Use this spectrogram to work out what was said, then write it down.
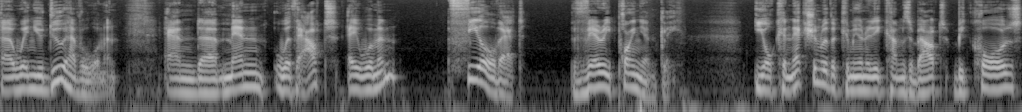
uh, when you do have a woman. And uh, men without a woman feel that very poignantly. Your connection with the community comes about because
